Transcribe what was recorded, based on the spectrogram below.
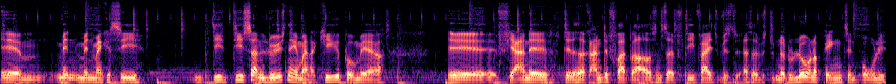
øhm, men, men man kan sige, de, de sådan løsninger, man har kigget på med at øh, fjerne det, der hedder rentefradraget, sådan så, fordi faktisk, hvis, altså, hvis du, når du låner penge til en bolig,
